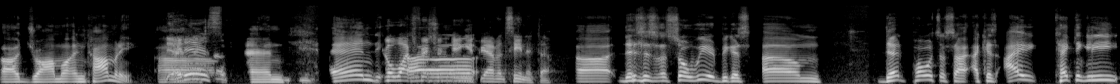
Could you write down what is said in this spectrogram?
uh, drama and comedy. Uh, Yeah, it is. And and Go watch Fisher King uh, if you haven't seen it though. uh this is so weird because um dead poets aside because i technically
